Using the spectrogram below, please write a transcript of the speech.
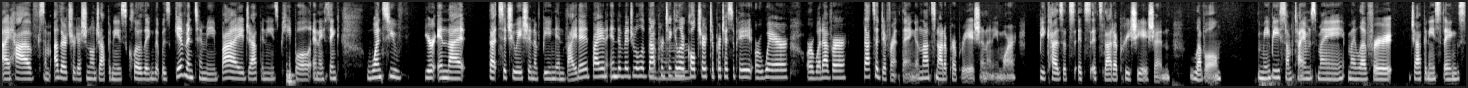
I have some other traditional Japanese clothing that was given to me by Japanese people and I think once you've you're in that that situation of being invited by an individual of that particular mm-hmm. culture to participate or wear or whatever that's a different thing and that's not appropriation anymore because it's it's it's that appreciation level maybe sometimes my my love for Japanese things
